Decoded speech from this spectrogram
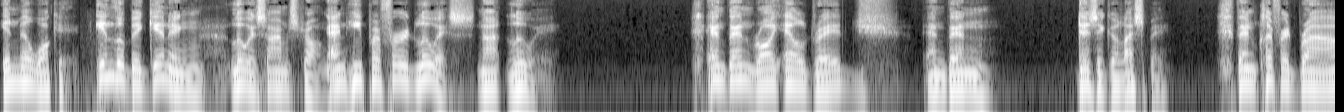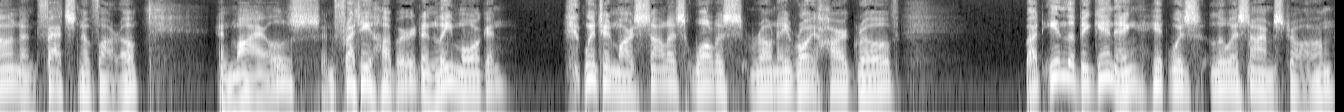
in Milwaukee. In the beginning, Louis Armstrong, and he preferred Louis, not Louis. And then Roy Eldridge, and then Dizzy Gillespie. Then Clifford Brown and Fats Navarro, and Miles, and Freddie Hubbard, and Lee Morgan, Wynton Marsalis, Wallace Roney, Roy Hargrove, but in the beginning, it was Louis Armstrong,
